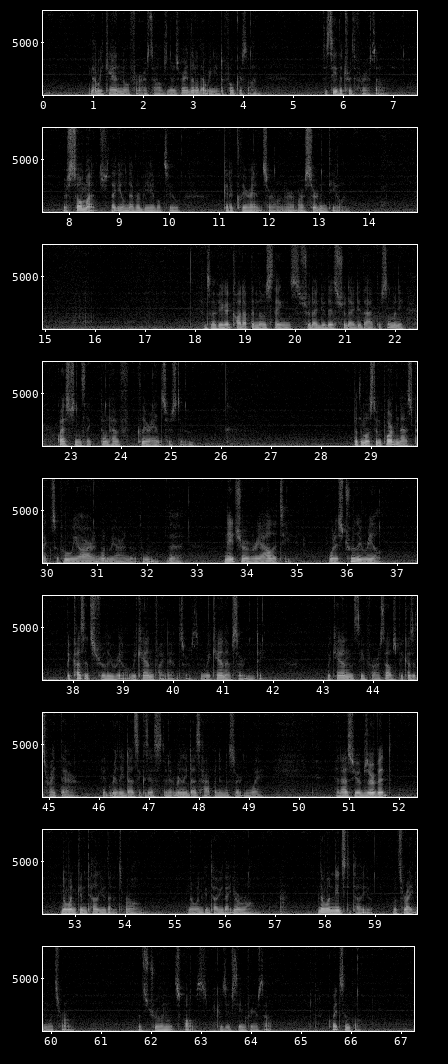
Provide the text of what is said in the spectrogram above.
that we can know for ourselves, and there's very little that we need to focus on to see the truth for ourselves. There's so much that you'll never be able to get a clear answer on or, or a certainty on. And so if you get caught up in those things, should I do this, should I do that, there's so many questions that don't have clear answers to them. But the most important aspects of who we are and what we are and the, the, the nature of reality, what is truly real, because it's truly real, we can find answers, and we can have certainty. We can see for ourselves, because it's right there. It really does exist, and it really does happen in a certain way. And as you observe it, no one can tell you that it's wrong. No one can tell you that you're wrong. No one needs to tell you what's right and what's wrong, what's true and what's false, because you've seen for yourself. Quite simple.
